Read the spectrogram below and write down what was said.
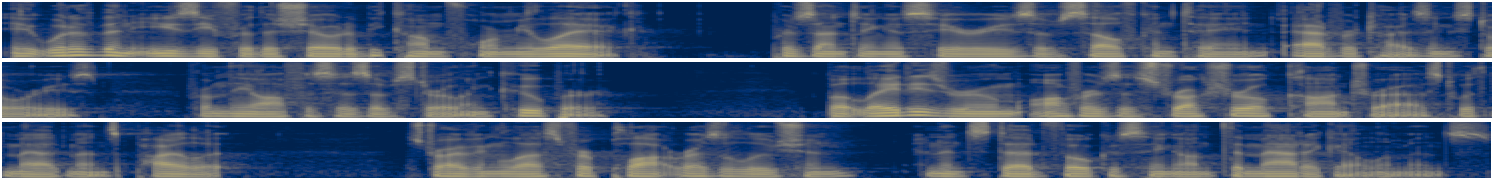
It would have been easy for the show to become formulaic, presenting a series of self contained advertising stories from the offices of Sterling Cooper. But Ladies' Room offers a structural contrast with Mad Men's pilot, striving less for plot resolution and instead focusing on thematic elements.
